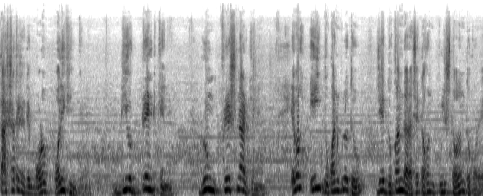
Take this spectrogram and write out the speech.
তার সাথে সাথে বড় পলিথিন কেনে ডিওড্রেন্ট কেনে রুম ফ্রেশনার কেনে। এবং এই দোকানগুলোতেও যে দোকানদার আছে, তখন পুলিশ তদন্ত করে,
